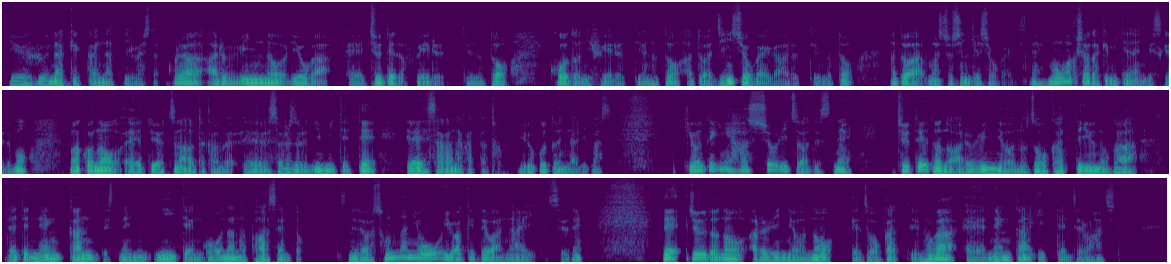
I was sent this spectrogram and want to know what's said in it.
いうふうな結果になっていました。これはアルビンの量が、え中程度増えるっていうのと、高度に増えるっていうのと、あとは腎障害があるっていうのと、あとは末梢神経障害ですね。網膜症だけ見てないんですけども、まあ、この、えー、と4つのアウトカム、えー、それぞれに見てて、えー、差がなかったということになります。基本的に発症率はですね、中程度のアルビン量の増加っていうのが、大体年間ですね、2.57%ですね。だからそんなに多いわけではないですよね。で、重度のアルビン量の増加っていうのが、えー、年間1.08と。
